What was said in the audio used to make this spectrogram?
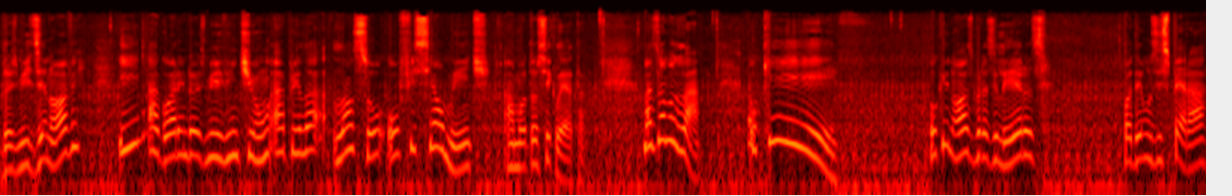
2019 e agora em 2021 a Aprila lançou oficialmente a motocicleta. Mas vamos lá. O que o que nós brasileiros podemos esperar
